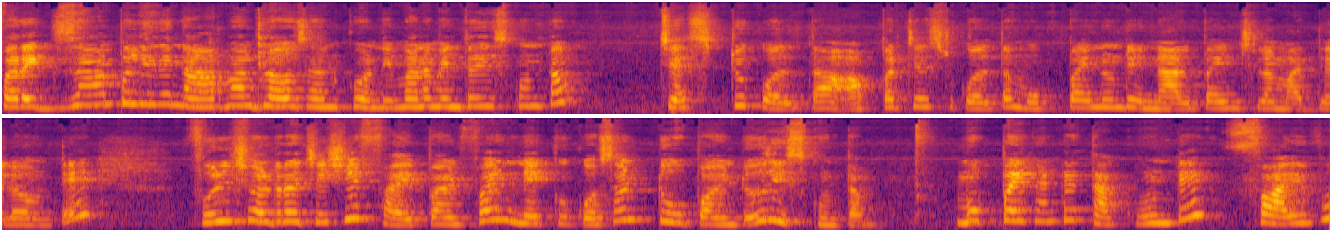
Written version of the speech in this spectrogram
ఫర్ ఎగ్జాంపుల్ ఇది నార్మల్ బ్లౌజ్ అనుకోండి మనం ఎంత తీసుకుంటాం? చెస్ట్ కొలత అప్పర్ చెస్ట్ కొలత ముప్పై నుండి నలభై ఇంచుల మధ్యలో ఉంటే ఫుల్ షోల్డర్ వచ్చేసి ఫైవ్ పాయింట్ ఫైవ్ నెక్ కోసం టూ పాయింట్ టూ తీసుకుంటాం. ముప్పై కంటే తక్కువ ఉంటే ఫైవ్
